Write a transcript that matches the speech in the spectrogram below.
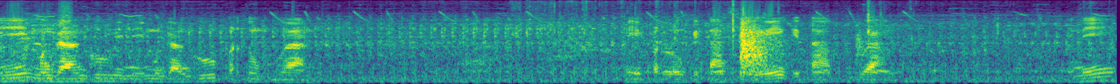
ini mengganggu ini mengganggu pertumbuhan. Ini perlu kita siangi kita buang. Ini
